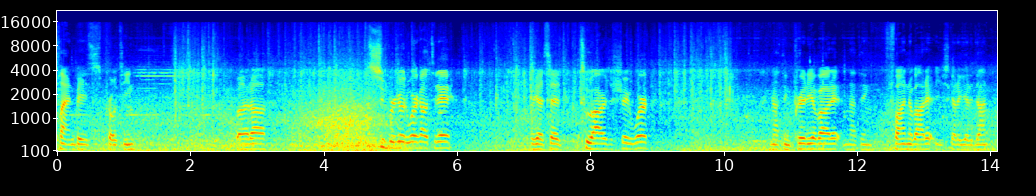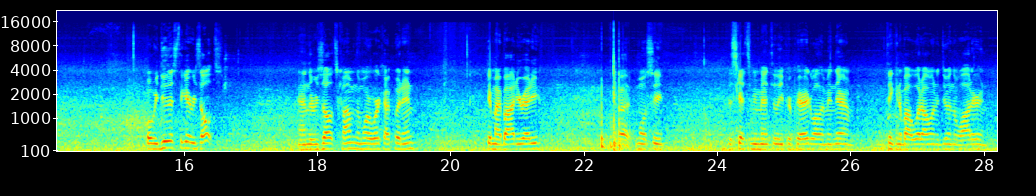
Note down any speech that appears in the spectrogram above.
plant-based protein. But uh, super good workout today. like I said, two hours of straight work. Nothing pretty about it, nothing fun about it. You just gotta get it done. But we do this to get results. And the results come the more work I put in. Get my body ready. But mostly this gets me mentally prepared while I'm in there. I'm thinking about what I want to do in the water and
